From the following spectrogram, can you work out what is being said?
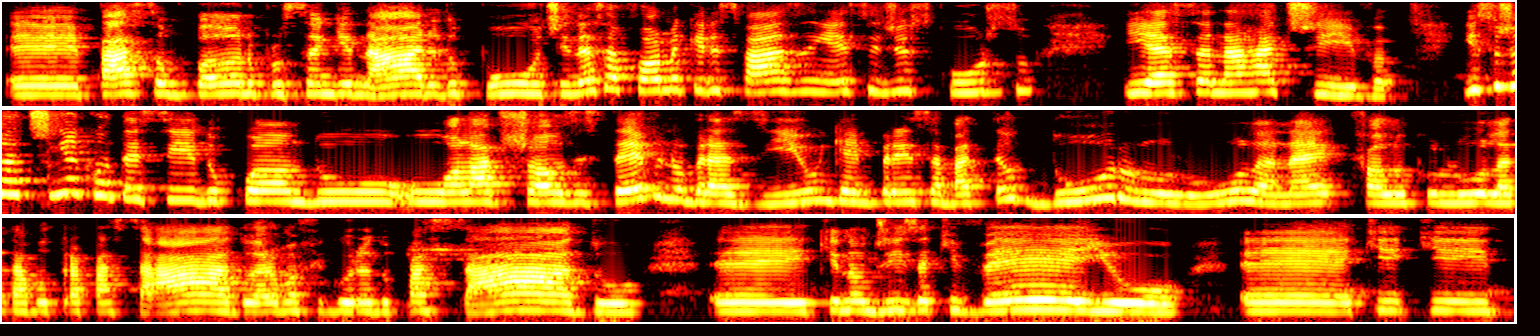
é, passam pano para o sanguinário do Putin, dessa forma que eles fazem esse discurso e essa narrativa. Isso já tinha acontecido quando o Olaf Scholz esteve no Brasil, em que a imprensa bateu duro no Lula, né? Falou que o Lula estava ultrapassado, era uma figura do passado, é, que não diz a que veio, é, que, que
